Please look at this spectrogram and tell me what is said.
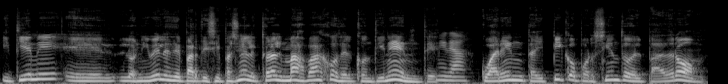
y tiene eh, los niveles de participación electoral más bajos del continente. Mira. 40 y pico por ciento del padrón.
